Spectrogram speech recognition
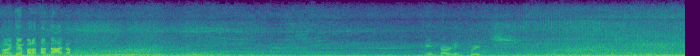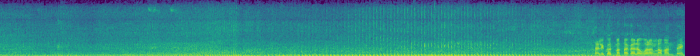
Oh, ito yung palatandaan, no? Interlink Bridge. Sa likod, matagal ang walang laman to eh.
